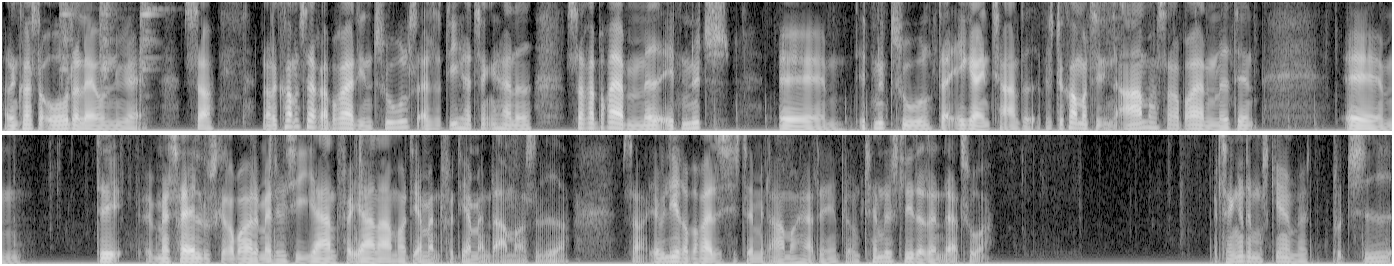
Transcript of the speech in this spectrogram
Og den koster 8 at lave en ny af. Så når det kommer til at reparere dine tools, altså de her ting hernede, så reparer dem med et nyt, øh, et nyt tool, der ikke er enchanted. Hvis det kommer til din armor, så reparerer den med den, øh, det materiale, du skal reparere det med, det vil sige jern for jernarmor, diamant for diamantarmor osv. Så jeg vil lige reparere det sidste af mit armor her. Det blev temmelig slidt af den der tur. Jeg tænker, det måske er på tide,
